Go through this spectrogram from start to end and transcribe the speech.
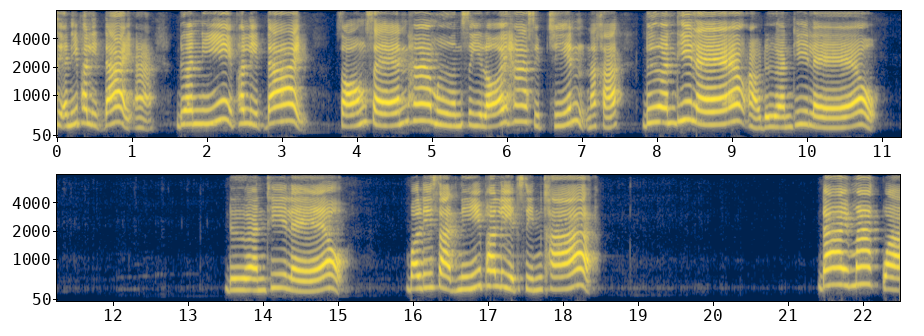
สิ อันนี้ผลิตได้ อะ เดือนนี้ผลิตได้สองแสนห้าหมื่นสี่ร้อยห้าสิบชิ้นนะคะ เดือนที่แล้วอ้าวเดือนที่แล้ว เดือนที่แล้ว บริษัทนี้ผลิตสินค้า ได้มากกว่า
